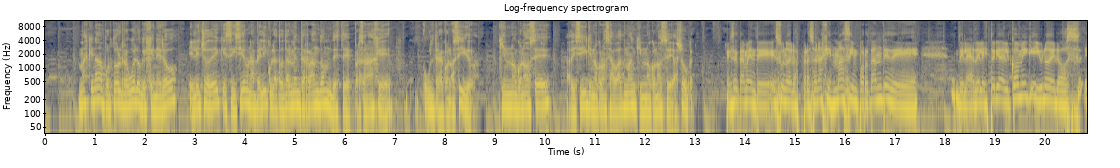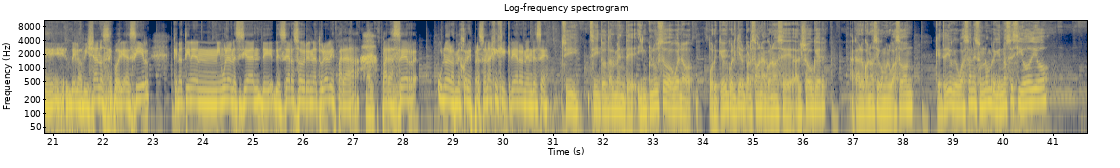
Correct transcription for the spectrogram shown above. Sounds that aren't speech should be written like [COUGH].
Más que nada por todo el revuelo que generó el hecho de que se hiciera una película totalmente random de este personaje ultra conocido. ¿Quién no conoce a DC? ¿Quién no conoce a Batman? ¿Quién no conoce a Joker? Exactamente, es uno de los personajes más importantes de, de, la, historia del cómic y uno de los, eh, de los villanos, se podría decir, que no tienen ninguna necesidad de, ser sobrenaturales para, para ser uno de los mejores personajes que crearon en DC. Sí, sí, totalmente. Incluso, bueno, porque hoy cualquier persona conoce al Joker, acá lo conoce como el Guasón, que te digo que Guasón es un nombre que no sé si odio,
